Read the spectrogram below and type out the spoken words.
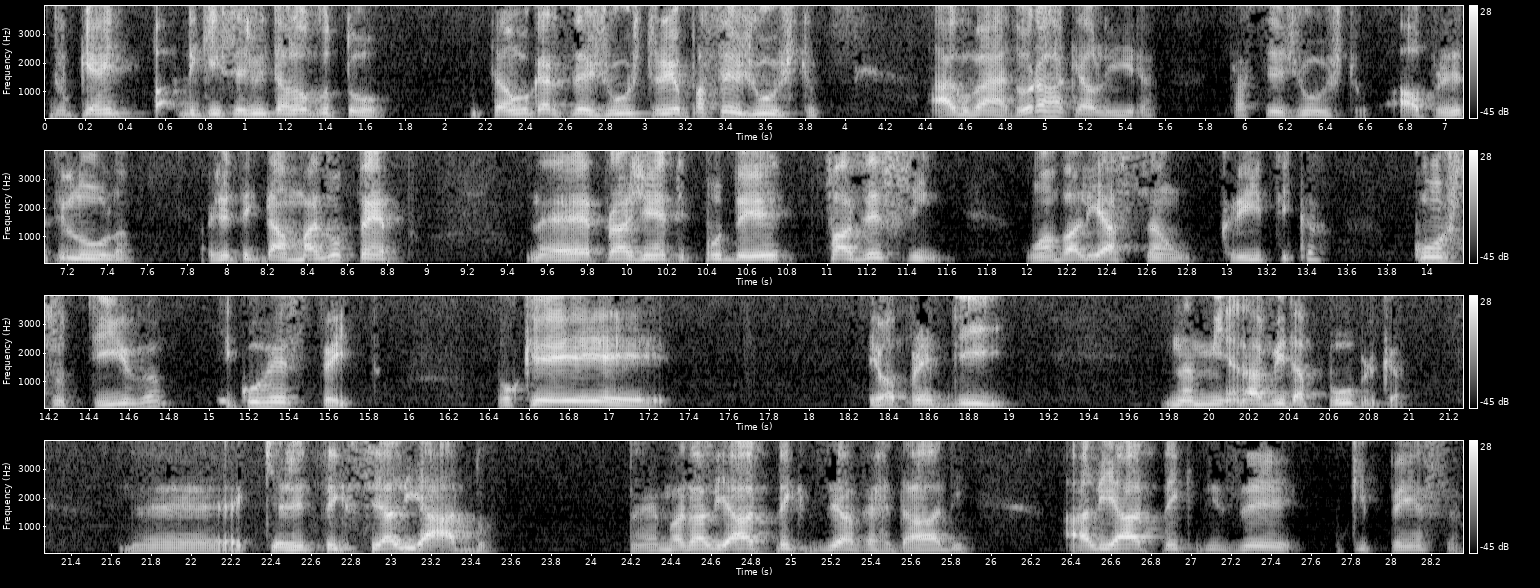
do que gente, de quem seja o interlocutor. Então, eu quero ser justo, e eu, para ser justo, a governadora Raquel Lira, para ser justo ao presidente Lula, a gente tem que dar mais um tempo né, para a gente poder fazer, sim, uma avaliação crítica, construtiva e com respeito. Porque eu aprendi na minha na vida pública né, que a gente tem que ser aliado, né, mas aliado tem que dizer a verdade, aliado tem que dizer o que pensa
